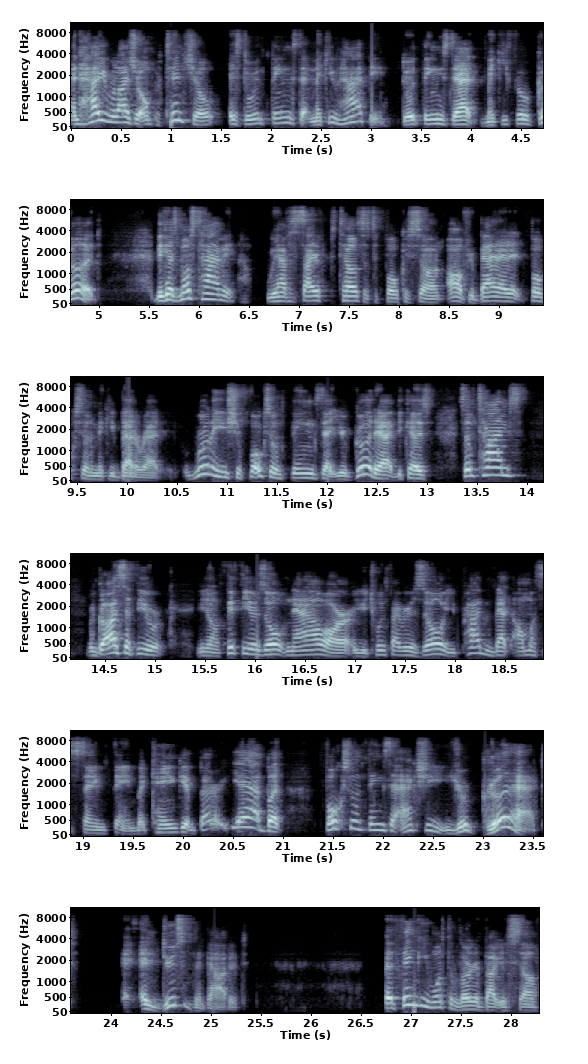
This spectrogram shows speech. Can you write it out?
And how you realize your own potential is doing things that make you happy, doing things that make you feel good. Because most time we have society tells us to focus on, oh, if you're bad at it, focus on make you better at it. Really, you should focus on things that you're good at because sometimes, regardless if you're you know 50 years old now or you're 25 years old, you probably bet almost the same thing. But can you get better? Yeah, but focus on things that actually you're good at and do something about it. The thing you want to learn about yourself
